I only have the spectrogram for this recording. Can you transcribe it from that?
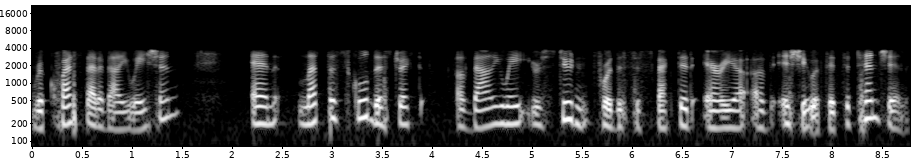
request that evaluation and let the school district evaluate your student for the suspected area of issue. If it's attention,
